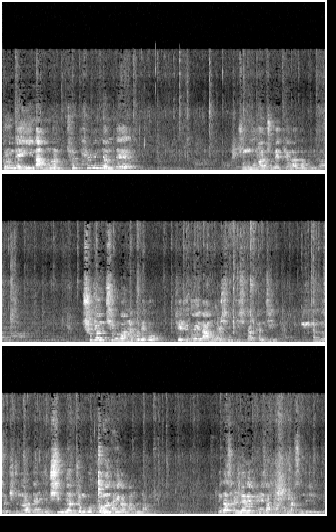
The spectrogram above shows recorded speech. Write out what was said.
그런데 이 나무는 1800년대 중후반쯤에 태어난 나무입니다. 추정치로만 해보래도 제주도에 나무를 심기 시작한 지 한 것을 기준으로 할 때 한 60년 정도 더 나이가 많은 나무예요. 내가 설명의 편의상 가끔 말씀드리는데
